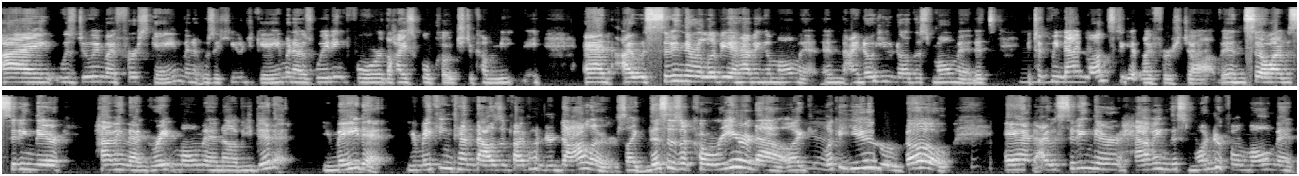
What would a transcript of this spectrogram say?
I was doing my first game, and it was a huge game. And I was waiting for the high school coach to come meet me. And I was sitting there, Olivia, having a moment. And I know you know this moment. It's it took me nine mm-hmm. months to get my first job, and so I was sitting there having that great moment of you did it, you made it, you're making ten thousand five hundred dollars. Like this is a career now. Like yeah. look at you, go. And I was sitting there having this wonderful moment,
